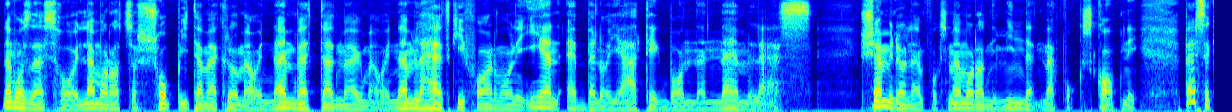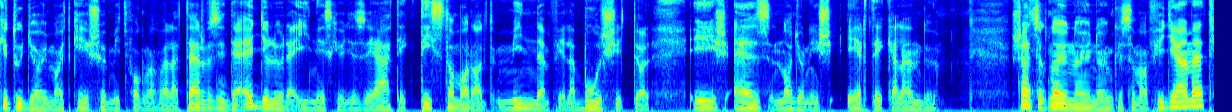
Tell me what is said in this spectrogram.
nem az lesz, hogy lemaradsz a shop itemekről, mert hogy nem vetted meg, mert hogy nem lehet kifarmolni, ilyen ebben a játékban nem lesz. Semmiről nem fogsz megmaradni, mindent meg fogsz kapni. Persze ki tudja, hogy majd később mit fognak vele tervezni, de egyelőre így néz ki, hogy ez a játék tiszta marad mindenféle bullshit-től, és ez nagyon is értékelendő. Srácok, nagyon-nagyon-nagyon köszönöm a figyelmet.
